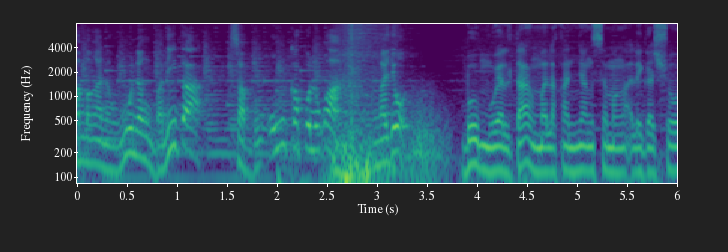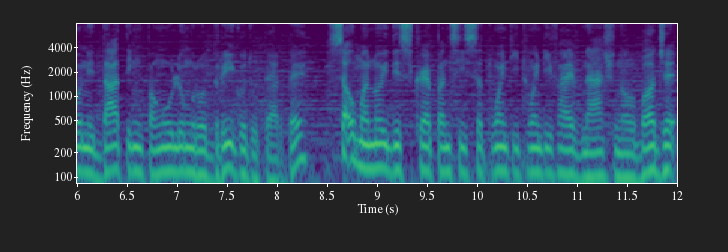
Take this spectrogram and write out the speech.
ang mga nangunang balita sa buong kapuluan ngayon. Bumuwelta ang Malacanang sa mga alegasyon ni dating Pangulong Rodrigo Duterte sa umano'y discrepancy sa 2025 national budget.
